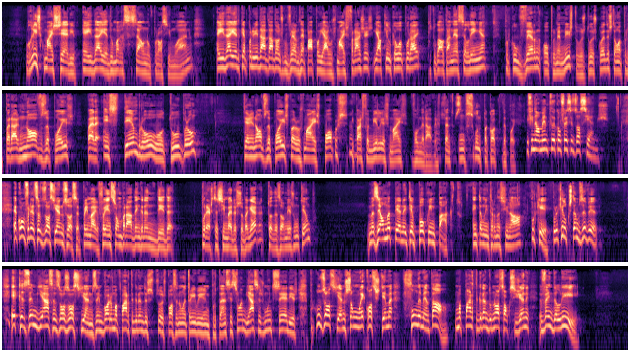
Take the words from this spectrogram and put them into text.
O risco mais sério é a ideia de uma recessão no próximo ano. A ideia de que a prioridade dada aos governos é para apoiar os mais frágeis e aquilo que eu apurei, Portugal está nessa linha, porque o governo ou o primeiro-ministro, as duas coisas, estão a preparar novos apoios para em setembro ou outubro terem novos apoios para os mais pobres uhum. e para as famílias mais vulneráveis. Portanto, um segundo pacote de apoio. E finalmente a Conferência dos Oceanos. A Conferência dos Oceanos, ouça, primeiro foi ensombrada em grande medida por estas cimeiras sobre a guerra, todas ao mesmo tempo, mas é uma pena e teve pouco impacto em tão internacional. Porquê? Por aquilo que estamos a ver. É que as ameaças aos oceanos, embora uma parte grande das pessoas possa não atribuir importância, são ameaças muito sérias. Porque os oceanos são um ecossistema fundamental. Uma parte grande do nosso oxigênio vem dali.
